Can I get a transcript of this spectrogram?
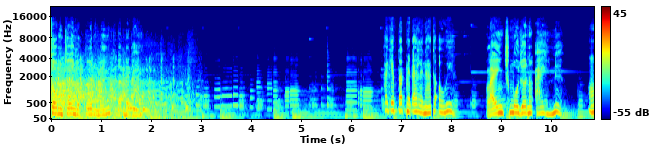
សូមអញ្ជើញលោកពូអ្នកមីងផ្តិតមេដៃ ហើយគេផ្ដិតមិនដែរឡើយណាទៅអូយកន្លែងឈ្មោះយើងនឹងឯងនេះអូ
